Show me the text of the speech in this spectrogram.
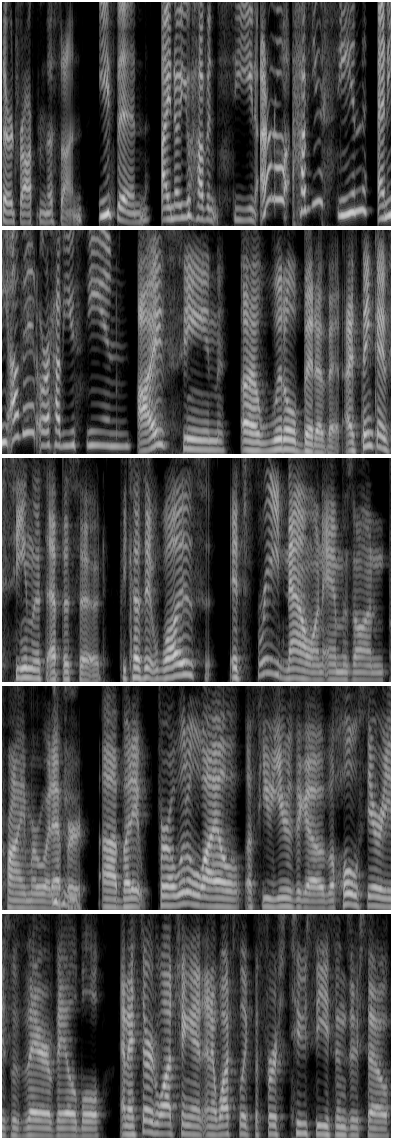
Third Rock from the Sun. Ethan, I know you haven't seen. I don't know. Have you seen any of it, or have you seen? I've seen a little bit of it. I think I've seen this episode because it was it's free now on Amazon Prime or whatever. Uh, but it for a little while a few years ago, the whole series was there available. And I started watching it, and I watched like the first two seasons or so,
